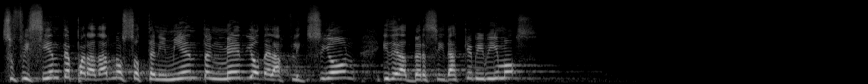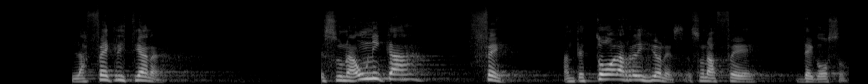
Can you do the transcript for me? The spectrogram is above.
suficiente para darnos sostenimiento en medio de la aflicción y de la adversidad que vivimos? La fe cristiana es una única fe ante todas las religiones, es una fe de gozo,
